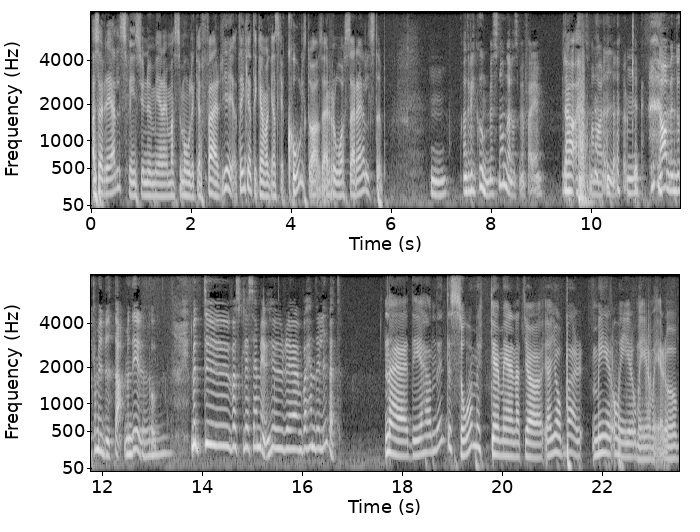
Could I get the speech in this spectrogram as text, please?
Alltså räls finns ju numera i massor med olika färger. Jag tänker att det kan vara ganska coolt att ha så här rosa räls typ. Ja, det är väl gummesnoddarna som är färger. Ja. som man har i. Mm. Ja, men då kan man ju byta. Men det är rätt coolt. Men du, vad skulle jag säga mer? Hur, eh, vad händer i livet? Nej, det händer inte så mycket mer än att jag, jag jobbar mer och mer och mer och mer och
